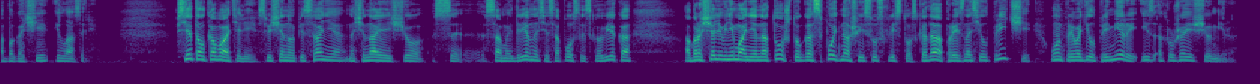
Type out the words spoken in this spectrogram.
о богаче и Лазаре. Все толкователи Священного Писания, начиная еще с самой древности, с апостольского века, обращали внимание на то, что Господь наш Иисус Христос, когда произносил притчи, Он приводил примеры из окружающего мира.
